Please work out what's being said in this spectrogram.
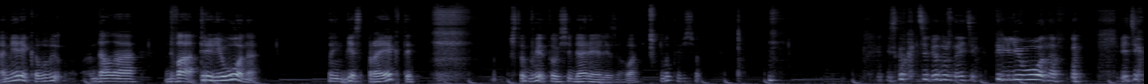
Америка вы... дала 2 триллиона на инвестпроекты, чтобы это у себя реализовать. Вот и все. И сколько тебе нужно этих триллионов, этих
